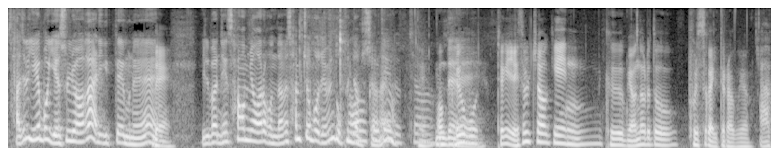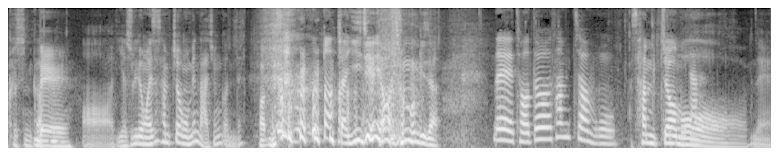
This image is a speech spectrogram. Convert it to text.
사실 이게 뭐 예술 영화가 아니기 때문에 네. 일반적인 상업 영화로 본다면 3.5점이면 높은 어, 점수잖아요. 높죠. 네. 어, 네. 그리고 뭐 되게 예술적인 그 면으로도 볼 수가 있더라고요. 아, 그렇습니까? 네. 어, 예술 영화에서 3.5면 낮은 건데. 아, 네. 자, 이제 영화 전문 기자. 네, 저도 3.5. 3.5. 네.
